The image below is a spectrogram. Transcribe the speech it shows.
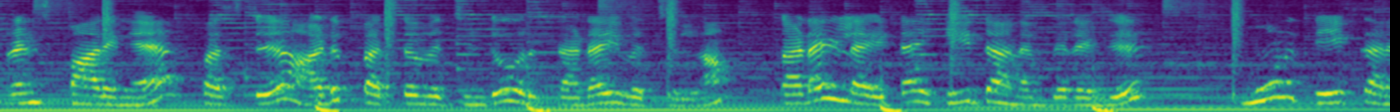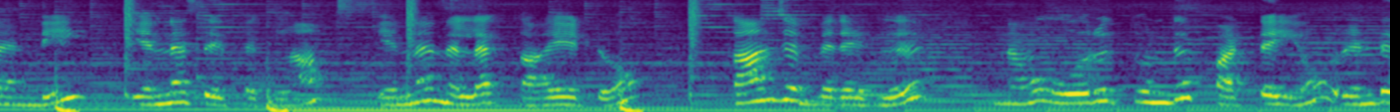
ஃப்ரெண்ட்ஸ் பாருங்க. ஃபர்ஸ்ட் அடுப்பத்தை வச்சுட்டு ஒரு கடாய் வச்சிடலாம். கடாய் லைட்டாக ஹீட் ஆன பிறகு மூணு தேக்கரண்டி எண்ணெய் சேர்த்துக்கலாம். எண்ணெய் நல்லா காயட்டும். காஞ்ச பிறகு நம்ம ஒரு துண்டு பட்டையும் ரெண்டு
